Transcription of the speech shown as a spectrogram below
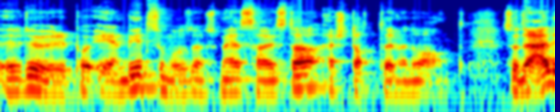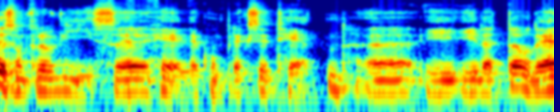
rører på én bit, så må du, som jeg sa i stad, erstatte det med noe annet. Så det er liksom for å vise hele kompleksiteten eh, i, i, dette. Og det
